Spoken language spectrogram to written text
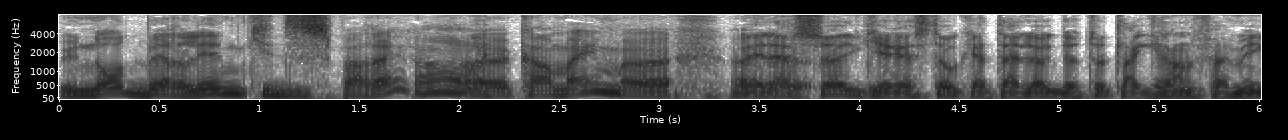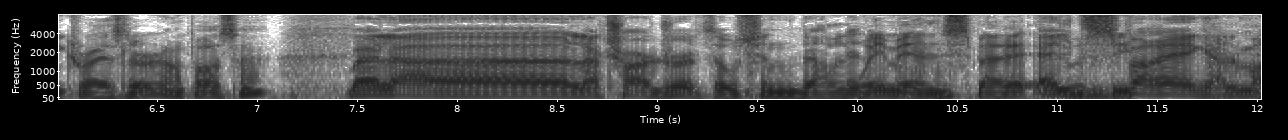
Une autre berline qui disparaît, hein, euh, quand même. euh, Ben, euh, la seule qui est restée au catalogue de toute la grande famille Chrysler, en passant. ben, la, la Charger, c'est aussi une berline. Oui, mais elle disparaît. Elle, disparaît également.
